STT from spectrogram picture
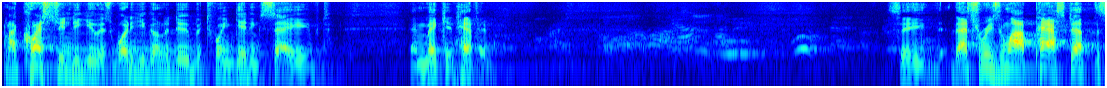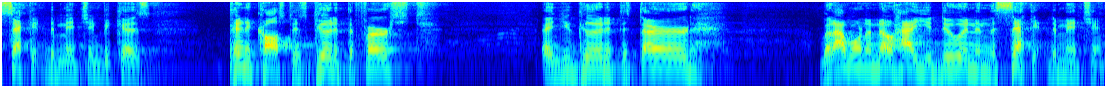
my question to you is what are you going to do between getting saved and making heaven? See, that's the reason why I passed up the second dimension because Pentecost is good at the first and you good at the third, but I want to know how you're doing in the second dimension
